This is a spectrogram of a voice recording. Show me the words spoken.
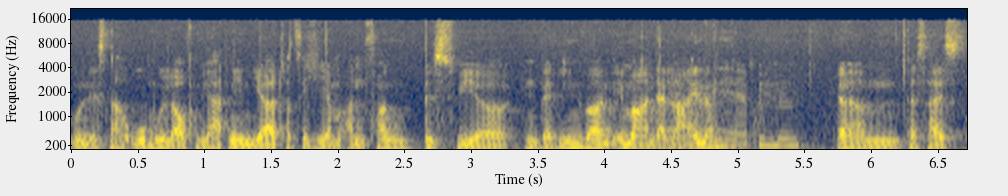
und ist nach oben gelaufen. Wir hatten ihn ja tatsächlich am Anfang, bis wir in Berlin waren, immer an der Leine. Okay. Mhm. Ähm, das heißt,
